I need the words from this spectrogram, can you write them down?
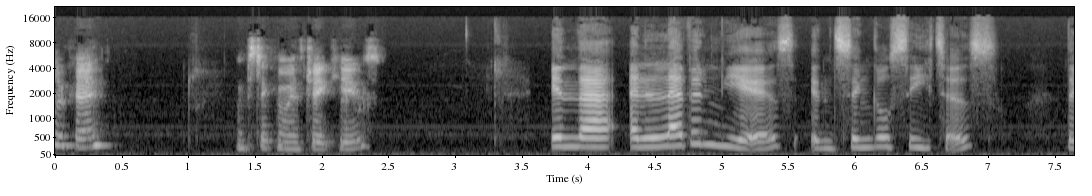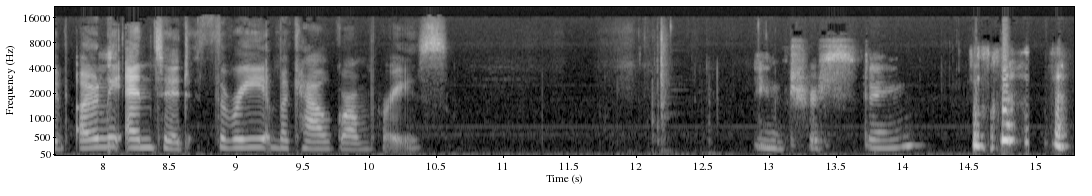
Okay. I'm sticking with Jake Hughes. In their 11 years in single seaters, they've only entered three Macau Grand Prix. Interesting.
